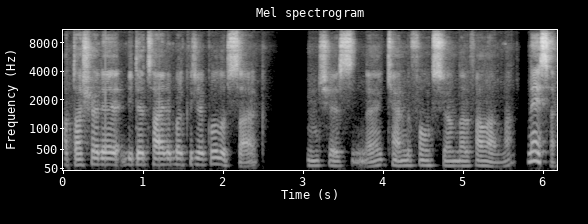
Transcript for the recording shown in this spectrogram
Hatta şöyle bir detaylı bakacak olursak içerisinde kendi fonksiyonları falan var. Neyse.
